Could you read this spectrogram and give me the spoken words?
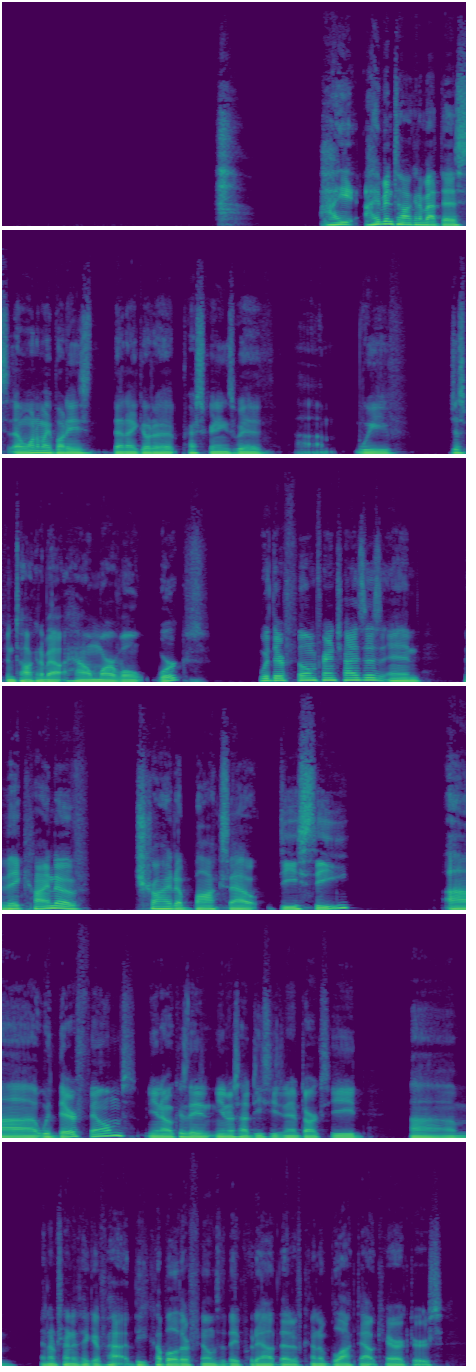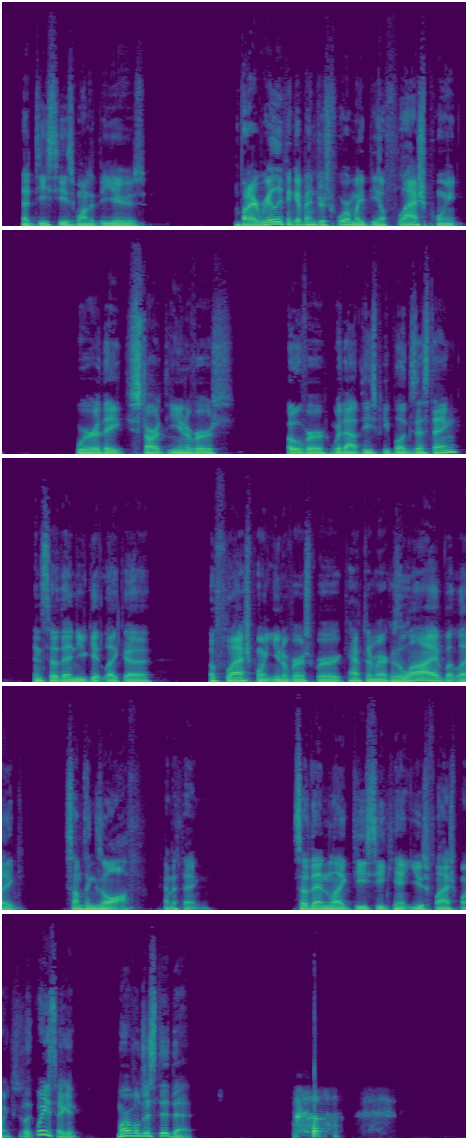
I I've been talking about this. Uh, one of my buddies that I go to press screenings with, um, we've just been talking about how Marvel works with their film franchises, and they kind of try to box out DC uh, with their films. You know, because they didn't. You know how DC didn't have Darkseid, um, and I'm trying to think of how the couple other films that they put out that have kind of blocked out characters that DC's wanted to use. But I really think Avengers 4 might be a flashpoint where they start the universe over without these people existing. And so then you get like a a flashpoint universe where Captain America's alive, but like something's off kind of thing. So then like DC can't use flashpoint. It's like, wait a second, Marvel just did that.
